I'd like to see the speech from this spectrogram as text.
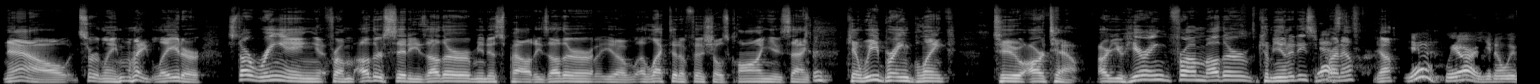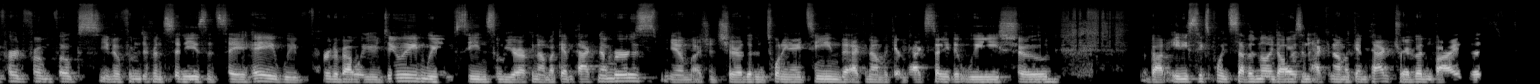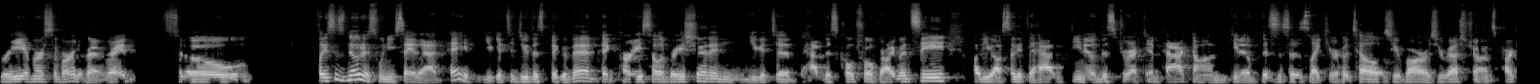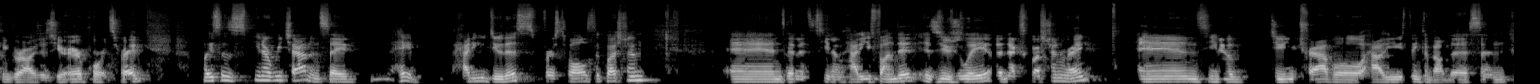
now, certainly might later, start ringing from other cities, other municipalities, other you know elected officials calling you saying, "Can we bring Blink to our town?" Are you hearing from other communities yes. right now? Yeah. Yeah, we are. You know, we've heard from folks, you know, from different cities that say, hey, we've heard about what you're doing. We've seen some of your economic impact numbers. You know, I should share that in 2019, the economic impact study that we showed about $86.7 million in economic impact driven by this free immersive art event, right? So places notice when you say that hey you get to do this big event big party celebration and you get to have this cultural vibrancy but you also get to have you know this direct impact on you know businesses like your hotels your bars your restaurants parking garages your airports right? Places you know reach out and say hey how do you do this? First of all is the question. And then it's you know how do you fund it? is usually the next question right? And you know do you travel? How do you think about this? And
